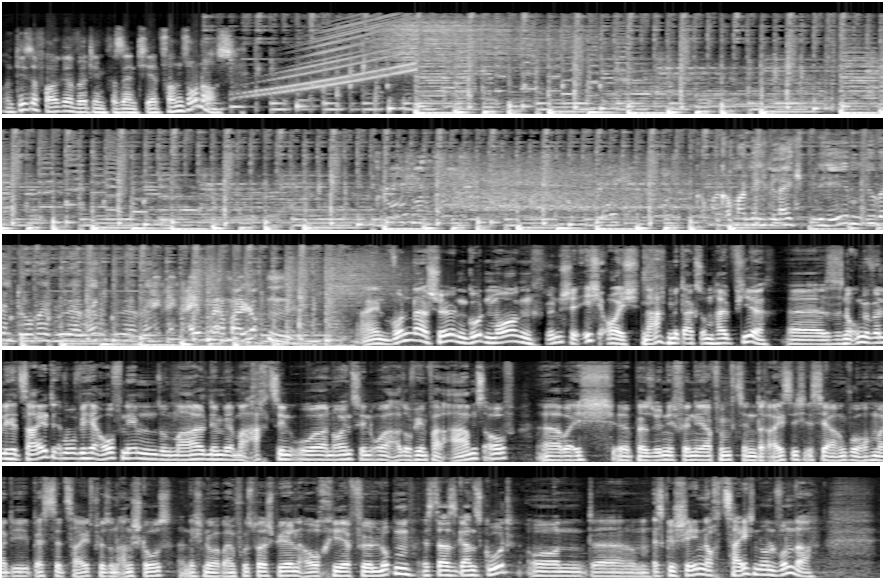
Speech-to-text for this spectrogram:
und diese Folge wird Ihnen präsentiert von Sonos. Kann man nicht leicht heben, über den drüber, rüber, weg, rüber, weg. Einfach mal luppen. Einen wunderschönen guten Morgen wünsche ich euch nachmittags um halb vier. Äh, das ist eine ungewöhnliche Zeit, wo wir hier aufnehmen. So mal nehmen wir mal 18 Uhr, 19 Uhr, also auf jeden Fall abends auf. Äh, aber ich äh, persönlich finde ja 15.30 ist ja irgendwo auch mal die beste Zeit für so einen Anstoß. Nicht nur beim Fußballspielen, auch hier für Luppen ist das ganz gut. Und ähm, es geschehen noch Zeichen und Wunder.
